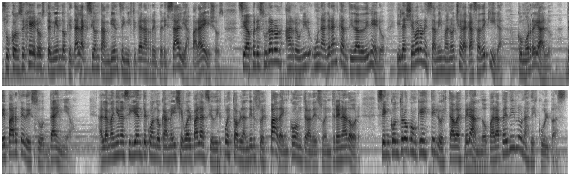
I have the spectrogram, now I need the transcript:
Sus consejeros, temiendo que tal acción también significara represalias para ellos, se apresuraron a reunir una gran cantidad de dinero y la llevaron esa misma noche a la casa de Kira como regalo de parte de su daimyo. A la mañana siguiente, cuando Kamei llegó al palacio dispuesto a blandir su espada en contra de su entrenador, se encontró con que éste lo estaba esperando para pedirle unas disculpas.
